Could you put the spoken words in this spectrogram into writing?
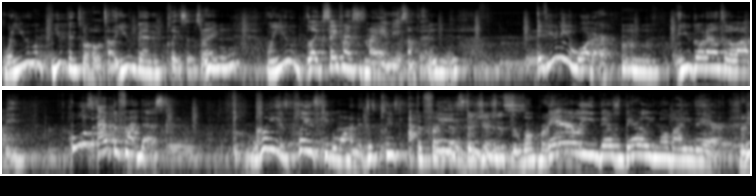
When you you've been to a hotel, you've been places, right? Mm-hmm. When you like, say for instance, Miami or something. If you need water, Mm-hmm. you go down to the lobby. Who's at the front desk? Please, please keep it 100. Just please, The front please. desk There's usually the one person. Barely, there's barely nobody there. There's,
